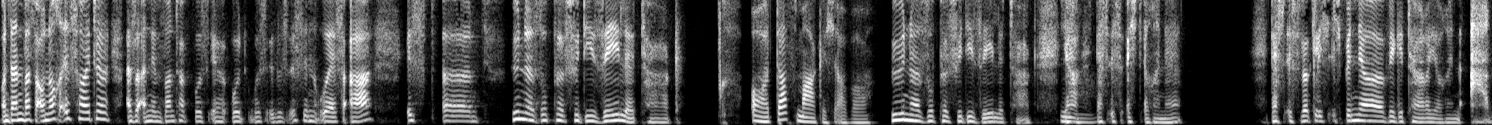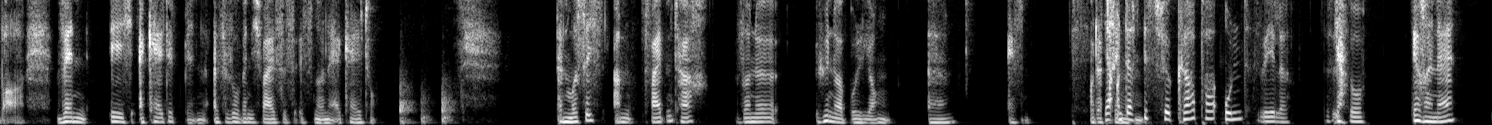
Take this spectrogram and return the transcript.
Und dann, was auch noch ist heute, also an dem Sonntag, wo es, wo es, das ist in den USA, ist äh, Hühnersuppe für die Seele Tag. Oh, das mag ich aber. Hühnersuppe für die Seele Tag. Ja, ja, das ist echt irre, ne? Das ist wirklich, ich bin ja Vegetarierin, aber wenn ich erkältet bin, also so, wenn ich weiß, es ist nur eine Erkältung, dann muss ich am zweiten Tag so eine Hühnerbouillon äh, essen oder ja, trinken. Und das ist für Körper und Seele. Das ist ja. so. Irre, ne?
